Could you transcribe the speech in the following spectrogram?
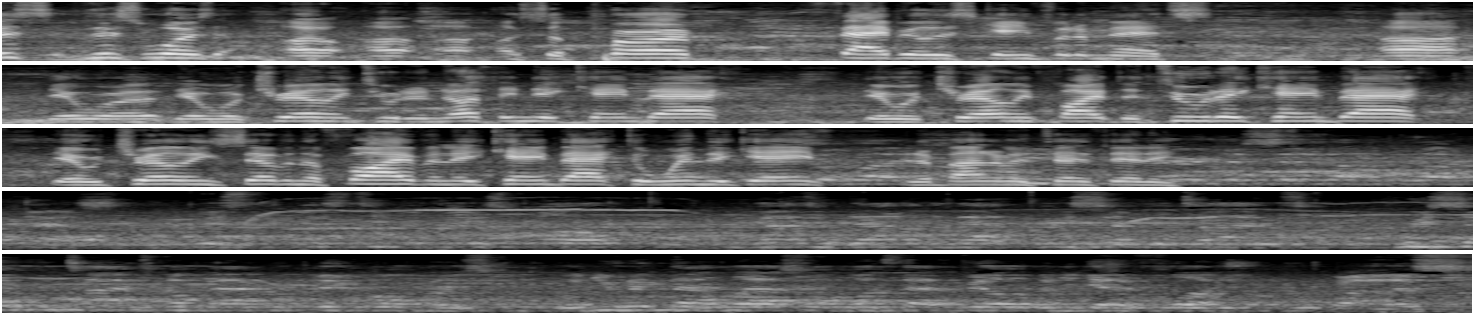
This this was a, a, a, superb, fabulous game for the Mets. Uh, they were they were trailing two to nothing. They came back. They were trailing five to two. They came back. They were trailing seven to five, and they came back to win the game in the bottom of the tenth inning. three separate times come back with big homers. When you hit that last one, what's that feel when you get it flush? Wow, this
